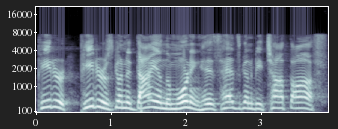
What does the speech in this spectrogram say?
Peter Peter is going to die in the morning. His head's going to be chopped off.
